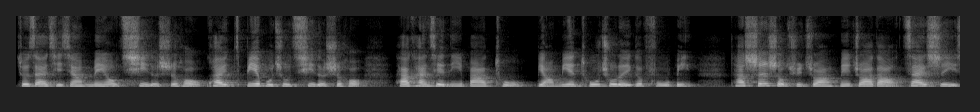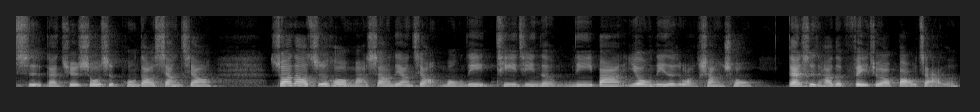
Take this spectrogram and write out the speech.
就在即将没有气的时候，快憋不住气的时候，他看见泥巴土表面突出了一个浮柄，他伸手去抓，没抓到，再试一次，感觉手指碰到橡胶，抓到之后，马上两脚猛力踢进了泥巴，用力的往上冲，但是他的肺就要爆炸了，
